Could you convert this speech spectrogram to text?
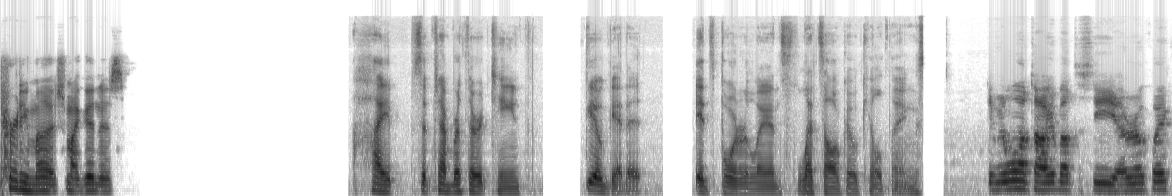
Pretty much. My goodness. Hype September 13th. Go get it. It's Borderlands. Let's all go kill things. Do we want to talk about the CEO real quick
